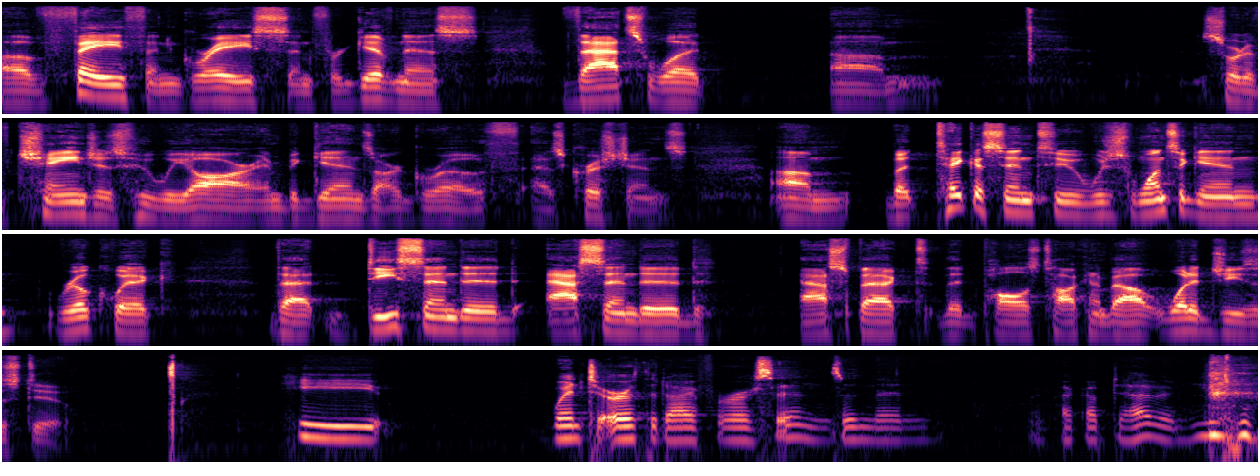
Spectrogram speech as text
of faith and grace and forgiveness. That's what um, sort of changes who we are and begins our growth as Christians. Um, but take us into just once again, real quick, that descended, ascended aspect that Paul is talking about. What did Jesus do? He went to earth to die for our sins and then went back up to heaven.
